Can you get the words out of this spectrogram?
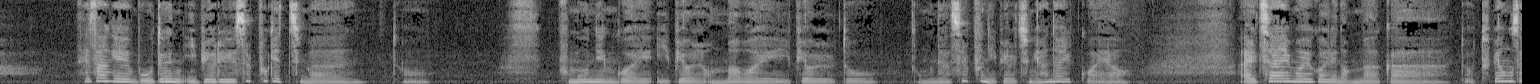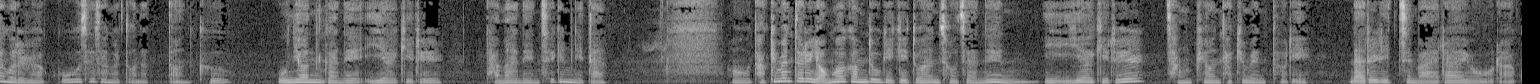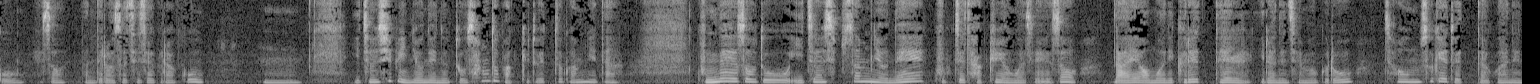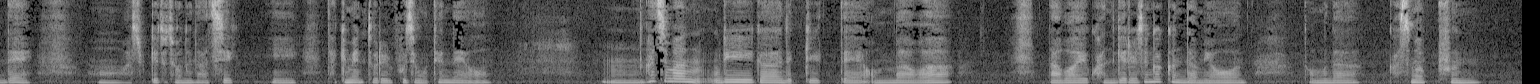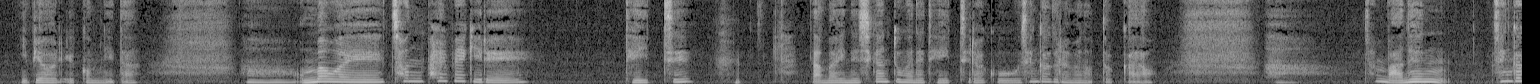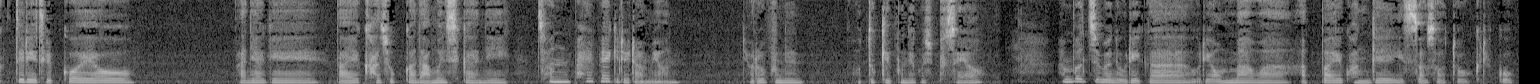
세상의 모든 이별이 슬프겠지만 또 부모님과의 이별, 엄마와의 이별도 너무나 슬픈 이별 중에 하나일 거예요. 알츠하이머에 걸린 엄마가 또 투병 생활을 하고 세상을 떠났던 그 5년간의 이야기를 담아낸 책입니다. 어, 다큐멘터리 영화 감독이기도 한 저자는 이 이야기를 장편 다큐멘터리 나를 잊지 말아요라고 해서 만들어서 제작을 하고 음, 2012년에는 또 상도 받기도 했다고 합니다. 국내에서도 2013년에 국제 다큐 영화제에서 나의 어머니 그레텔이라는 제목으로 처음 소개됐다고 하는데 어, 아쉽게도 저는 아직 이 다큐멘터리를 보지 못했네요. 음, 하지만 우리가 느낄 때 엄마와 나와의 관계를 생각한다면 너무나 가슴 아픈 이별일 겁니다. 어, 엄마와의 1800일의 데이트? 남아있는 시간 동안의 데이트라고 생각을 하면 어떨까요? 참 많은 생각들이 들 거예요. 만약에 나의 가족과 남은 시간이 1800일이라면 여러분은 어떻게 보내고 싶으세요? 한 번쯤은 우리가 우리 엄마와 아빠의 관계에 있어서도 그리고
